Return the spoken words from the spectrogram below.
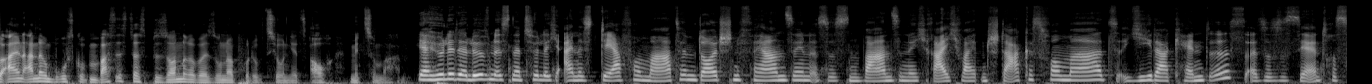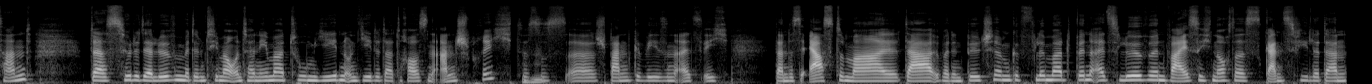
zu allen anderen Berufsgruppen, was ist das Besondere bei so einer Produktion jetzt auch mitzumachen? Ja, Höhle der Löwen ist natürlich eines der Formate im deutschen Fernsehen. Es ist ein wahnsinnig reichweitenstarkes Format. Jeder kennt es. Also es ist sehr interessant dass Höhle der Löwen mit dem Thema Unternehmertum jeden und jede da draußen anspricht. Das mhm. ist äh, spannend gewesen, als ich dann das erste Mal da über den Bildschirm geflimmert bin als Löwin, weiß ich noch, dass ganz viele dann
